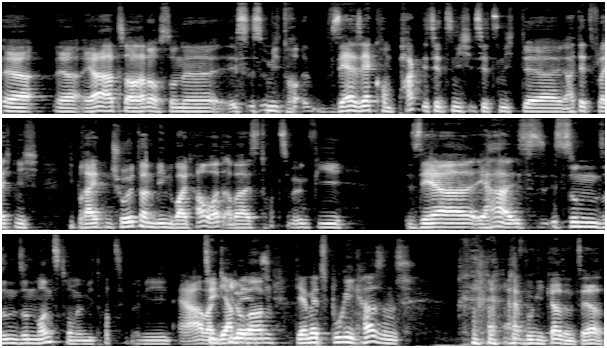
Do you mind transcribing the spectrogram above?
Ja, ja, ja, hat, auch- hat auch so eine, ist, ist irgendwie sehr, sehr kompakt, ist jetzt nicht, ist jetzt nicht der, hat jetzt vielleicht nicht die breiten Schultern wie ein Dwight Howard, aber ist trotzdem irgendwie sehr, ja, ist, ist so ein, so ein, so ein Monstrum irgendwie trotzdem, irgendwie Ja, aber 10 die haben, Kilo jetzt, die haben jetzt Boogie Cousins. Boogie Cousins, ja.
